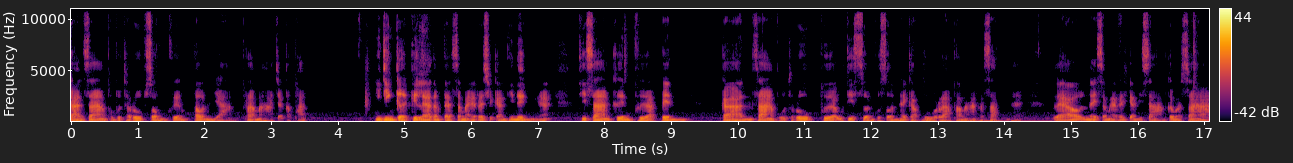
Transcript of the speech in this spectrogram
การสร้างพระพุทธรูปทรงเครื่องต้นอย่างพระมหาจักรพรรดิจริงๆ เกิดขึ้นแล้วตั้งแต่สมัยรัชกาลที่1นะฮะที่สร้างขึ้นเพื่อเป็น การสร้างพุทธรูปเพื่ออุทิศส่วนกุศลให้กับบูรพระมหากษัตริย์นะแล้วในสมัยรัชกาลที่ 3 ก็มาสร้าง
